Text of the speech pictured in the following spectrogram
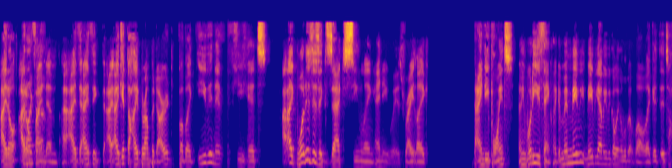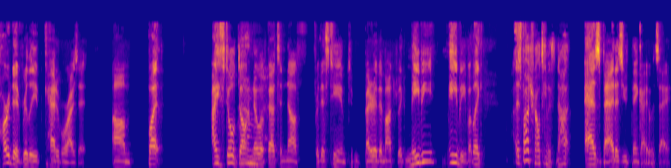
I don't. I, I don't like find that. them. I I think I, I get the hype around Bedard, but like even if he hits like what is his exact ceiling, anyways? Right, like 90 points. I mean, what do you think? Like, I mean, maybe maybe I'm even going a little bit low. Like, it, it's hard to really categorize it. Um, but I still don't um, know if that's enough for this team to be better than Montreal. Like, maybe, maybe, but like this Montreal team is not as bad as you'd think. I would say.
